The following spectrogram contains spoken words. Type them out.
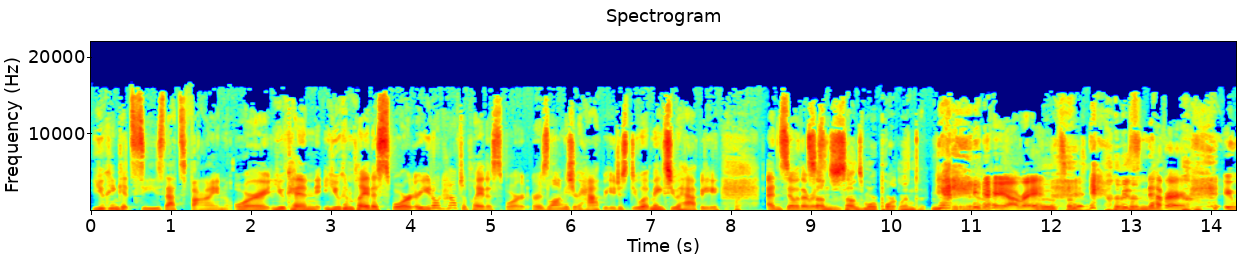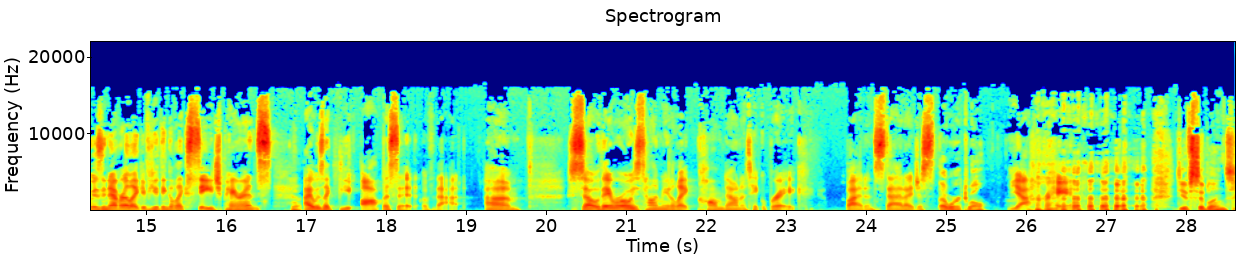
"You can get C's, that's fine," or "You can you can play this sport, or you don't have to play this sport, or as long as you're happy, just do what makes you happy." And so there was Sounds sounds more Portland. yeah, yeah, yeah, right. Sounds- it was never. It was never like if you think of like sage parents, I was like the opposite of that. Um, so they were always telling me to like calm down and take a break, but instead I just that worked well. Yeah, right. Do you have siblings?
